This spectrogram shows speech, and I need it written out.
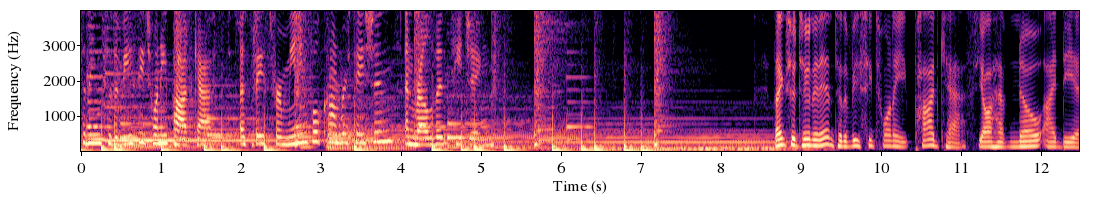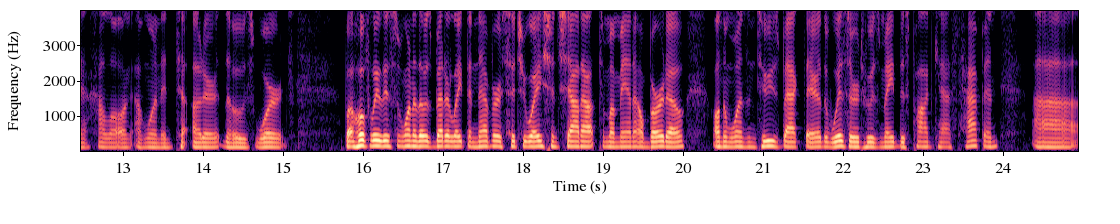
listening to the VC20 podcast, a space for meaningful conversations and relevant teachings. Thanks for tuning in to the VC20 podcast. Y'all have no idea how long I wanted to utter those words. But hopefully, this is one of those better late than never situations. Shout out to my man Alberto on the ones and twos back there, the wizard who has made this podcast happen. Uh,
